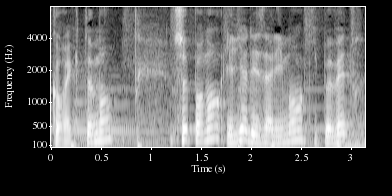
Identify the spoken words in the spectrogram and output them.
correctement. Cependant, il y a des aliments qui peuvent être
